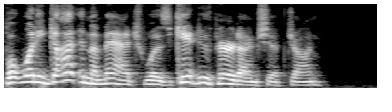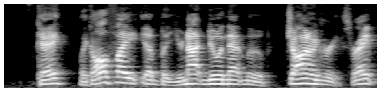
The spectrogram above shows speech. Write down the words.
But what he got in the match was you can't do the paradigm shift, Jon. Okay? Like I'll fight but you're not doing that move. Jon agrees, right?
